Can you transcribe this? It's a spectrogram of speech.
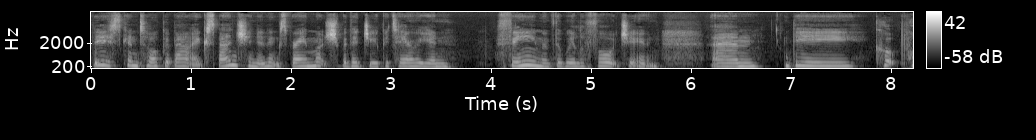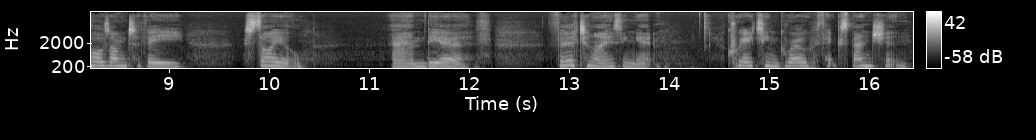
This can talk about expansion. It links very much with the Jupiterian theme of the Wheel of Fortune. Um, the cup pours onto the soil, um, the earth, fertilizing it, creating growth, expansion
